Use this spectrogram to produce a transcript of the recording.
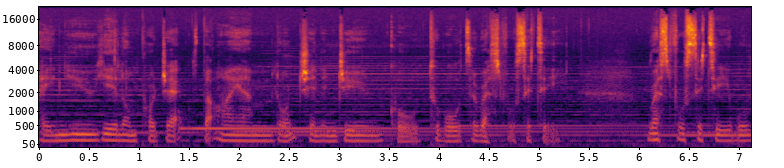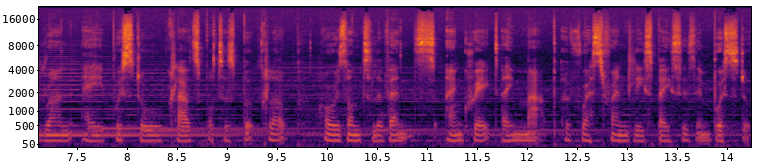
a new year long project that I am launching in June called Towards a Restful City. Restful City will run a Bristol Cloud Spotters book club, horizontal events, and create a map of rest friendly spaces in Bristol.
